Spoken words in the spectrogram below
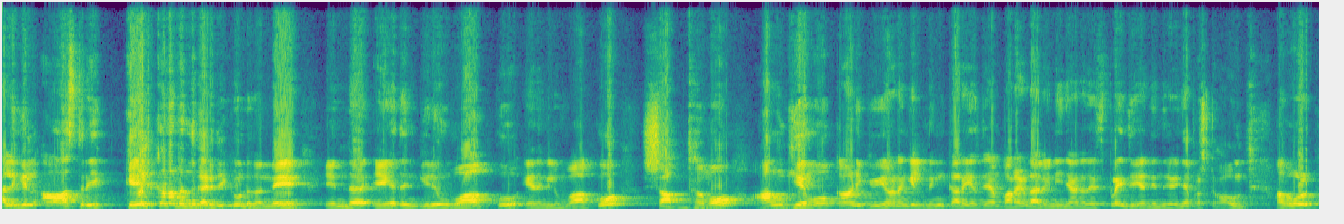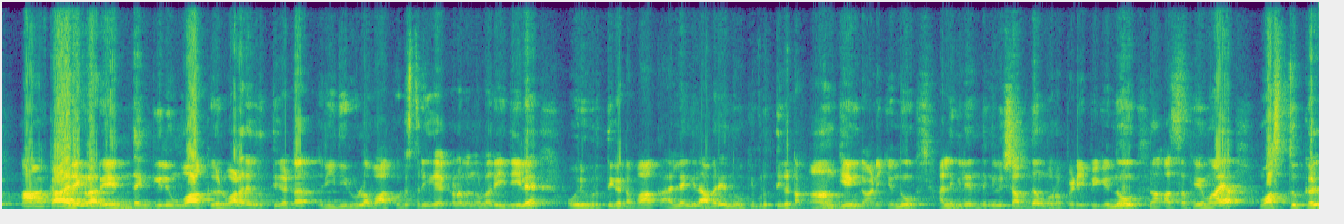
അല്ലെങ്കിൽ ആ സ്ത്രീ കേൾക്കണമെന്ന് കരുതിക്കൊണ്ട് തന്നെ എന്ത് ഏതെങ്കിലും വാക്കോ ഏതെങ്കിലും വാക്കോ ശബ്ദമോ ആംഗ്യമോ കാണിക്കുകയാണെങ്കിൽ നിങ്ങൾക്കറിയാം ഞാൻ പറയണ്ടല്ലോ ഇനി ഞാനത് എക്സ്പ്ലെയിൻ ചെയ്യാൻ നിന്ന് കഴിഞ്ഞാൽ പ്രശ്നമാവും. അപ്പോൾ ആ, കാര്യങ്ങൾ അറിയാം എന്തെങ്കിലും വാക്കുകൾ വളരെ വൃത്തികെട്ട രീതിയിലുള്ള വാക്കുകൾ സ്ത്രീ കേൾക്കണമെന്നുള്ള രീതിയിൽ ഒരു വൃത്തികെട്ട വാക്ക് അല്ലെങ്കിൽ അവരെ നോക്കി വൃത്തികെട്ട ആംഗ്യം കാണിക്കുന്നു അല്ലെങ്കിൽ എന്തെങ്കിലും ശബ്ദം പുറപ്പെടുവിപ്പിക്കുന്നു. അസഭ്യമായ വസ്തുക്കൾ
